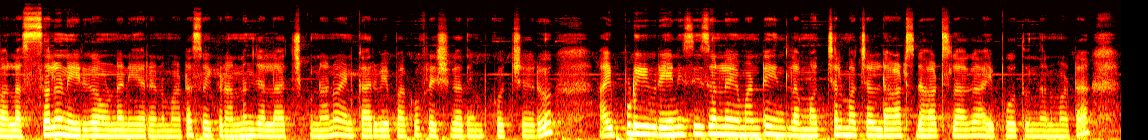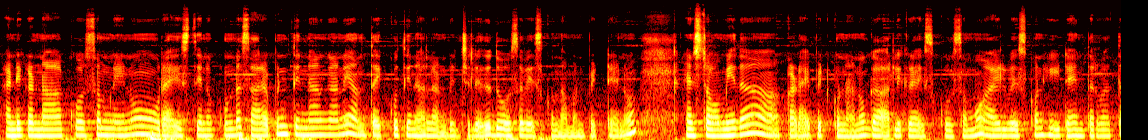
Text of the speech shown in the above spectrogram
వాళ్ళు అస్సలు నీట్గా ఉండనియరు అనమాట సో ఇక్కడ అన్నం జల్లార్చుకున్నాను. అండ్ కరివేపాకు ఫ్రెష్గా దింపుకొచ్చారు ఇప్పుడు ఈ రెయినీ సీజన్లో ఏమంటే ఇంట్లో మచ్చలు మచ్చలు డాట్స్ డాట్స్ లాగా అయిపోతుంది అనమాట అండ్ ఇక్కడ నా కోసం నేను రైస్ తినకుండా సరపిని తిన్నాను కానీ అంత ఎక్కువ తినాలనిపించలేదు. దోశ వేసుకుందామని పెట్టాను. అండ్ స్టవ్ మీద కడాయి పెట్టుకున్నాను గార్లిక్ రైస్ కోసము. ఆయిల్ వేసుకొని హీట్ అయిన తర్వాత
